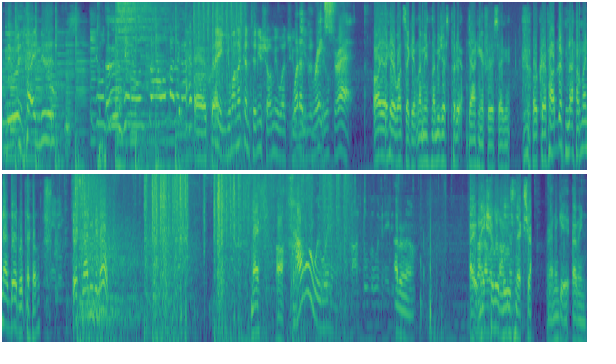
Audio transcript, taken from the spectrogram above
knew it. I knew it. It was me, it was Sal, what the? Oh crap. Hey, you wanna continue showing me what you what a needed to great do? strat. Oh yeah, here, one second. Let me let me just put it down here for a second. Oh crap! How did I how am I not dead? What the hell? It's not even up. Knife. Oh. How are we winning? Hostiles eliminated. I don't know. All right, make sure we that was lose shotgun. next round. Renegade. I mean,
